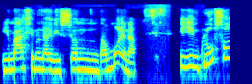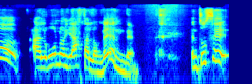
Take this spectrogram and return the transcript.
imagen, una edición tan buena. Y incluso algunos ya hasta los venden. Entonces,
